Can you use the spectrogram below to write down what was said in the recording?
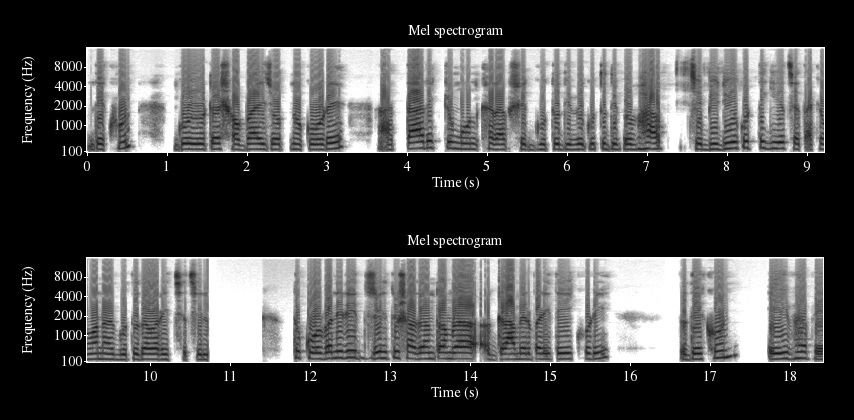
দেখুন, গরুটা সবাই যত্ন করে, আর তার একটু মন খারাপ, সে গুঁতো দিবে গুঁতো দিবে ভাব, যে ভিডিও করতে গিয়েছে, তাকে মনে হয় গুঁতো দেওয়ার ইচ্ছে ছিল। তো কোরবানির ঈদ যেহেতু সাধারণত আমরা গ্রামের বাড়িতেই করি, তো দেখুন এইভাবে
